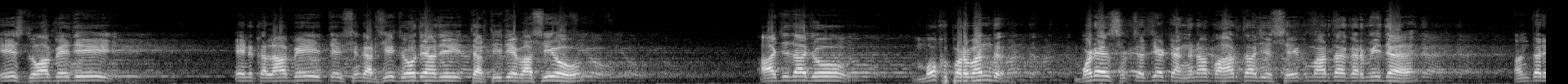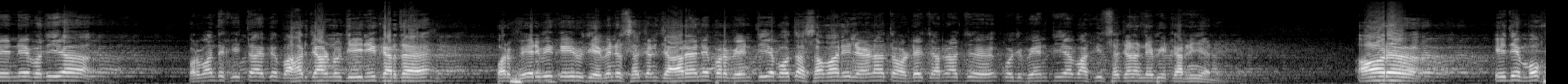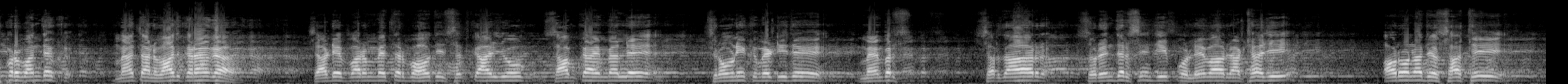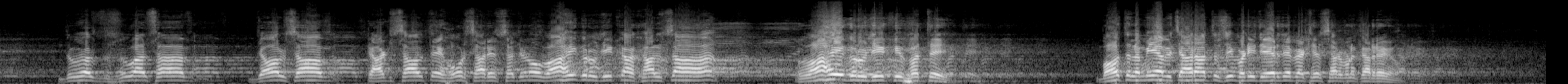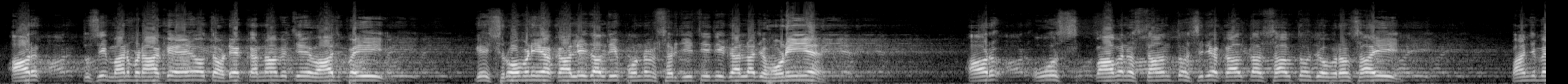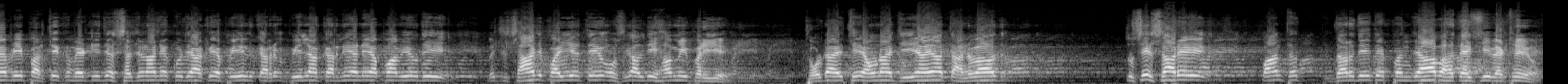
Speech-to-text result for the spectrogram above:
ਇਸ ਦੁਆਬੇ ਦੀ ਇਨਕਲਾਬੀ ਤੇ ਸੰਘਰਸ਼ੀ ਯੋਧਿਆਂ ਦੀ ਧਰਤੀ ਦੇ ਵਾਸੀਓ, ਅੱਜ ਦਾ ਜੋ ਮੁੱਖ ਪ੍ਰਬੰਧ ਬੜੇ ਸੁਚੱਜੇ ਢੰਗ ਨਾਲ ਬਾਹਰ ਦਾ ਜੇ ਸੇਕ ਮਾਰਦਾ, ਗਰਮੀ ਦਾ, ਅੰਦਰ ਇੰਨੇ ਵਧੀਆ ਪ੍ਰਬੰਧ ਕੀਤਾ ਕਿ ਬਾਹਰ ਜਾਣ ਨੂੰ ਜੀ ਨਹੀਂ ਕਰਦਾ, ਪਰ ਫਿਰ ਵੀ ਕਈ ਰੁਝੇਵੇਂ ਨੇ, ਸੱਜਣ ਜਾ ਰਹੇ ਨੇ, ਪਰ ਬੇਨਤੀ ਹੈ ਬਹੁਤਾ ਸਮਾਂ ਨਹੀਂ ਲੈਣਾ, ਤੁਹਾਡੇ ਚਰਨਾਂ 'ਚ ਕੁਝ ਬੇਨਤੀ ਬੇਨਤੀਆਂ ਬਾਕੀ ਸੱਜਣਾਂ ਨੇ ਵੀ ਕਰਨੀਆਂ ਨੇ। ਔਰ ਇਹਦੇ ਮੁੱਖ ਪ੍ਰਬੰਧਕ ਮੈਂ ਧੰਨਵਾਦ ਕਰਾਂਗਾ। ਸਾਡੇ ਪਰਮ ਮਿੱਤਰ ਬਹੁਤ ਹੀ ਸਤਿਕਾਰਯੋਗ ਸਾਬਕਾ ਐਮਐਲਏ ਸ਼੍ਰੋਮਣੀ ਕਮੇਟੀ ਦੇ ਮੈਂਬਰ ਸਰਦਾਰ ਸੁਰਿੰਦਰ ਸਿੰਘ ਜੀ ਭੋਲੇਵਾਲ ਰਾਠਾ ਜੀ ਔਰ ਉਹਨਾਂ ਦੇ ਸਾਥੀ ਦੂਆ ਸਾਹਿਬ ਜੌਲ ਸਾਹਿਬ ਢਾਡ ਸਾਹਿਬ ਤੇ ਹੋਰ ਸਾਰੇ ਸੱਜਣੋ, ਵਾਹਿਗੁਰੂ ਜੀ ਕਾ ਖਾਲਸਾ, ਵਾਹਿਗੁਰੂ ਜੀ ਕੀ ਫਤਿਹ। ਬਹੁਤ ਲੰਮੀਆਂ ਵਿਚਾਰਾਂ ਤੁਸੀਂ ਬੜੀ ਦੇਰ ਦੇ ਬੈਠੇ ਸਰਵਣ ਕਰ ਰਹੇ ਹੋ। ਔਰ ਤੁਸੀਂ ਮਨ ਬਣਾ ਕੇ ਆਏ ਹੋ, ਤੁਹਾਡੇ ਕੰਨਾਂ ਵਿੱਚ ਇਹ ਆਵਾਜ਼ ਪਈ ਕਿ ਸ਼੍ਰੋਮਣੀ ਅਕਾਲੀ ਦਲ ਦੀ ਪੁਨਰ ਸਰਜੀਤੀ ਦੀ ਗੱਲ ਅੱਜ ਹੋਣੀ ਹੈ। ਔਰ ਉਸ ਪਾਵਨ ਸਥਾਨ ਤੋਂ ਸ੍ਰੀ ਅਕਾਲ ਤਖਤ ਸਾਹਿਬ ਤੋਂ ਜੋ ਵਰਸਾਈ ਪੰਜ ਮੈਂਬਰੀ ਭਰਤੀ ਕਮੇਟੀ ਦੇ ਸੱਜਣਾ ਨੇ ਕੁਝ ਆ ਕੇ ਅਪੀਲ ਕਰ, ਅਪੀਲਾਂ ਕਰਨੀਆਂ ਨੇ, ਆਪਾਂ ਵੀ ਉਹਦੀ ਵਿੱਚ ਸਾਂਝ ਪਾਈਏ ਤੇ ਉਸ ਗੱਲ ਦੀ ਹਾਮੀ ਭਰੀਏ। ਤੁਹਾਡਾ ਇੱਥੇ ਆਉਣਾ ਜੀ ਆਇਆਂ, ਧੰਨਵਾਦ। ਤੁਸੀਂ ਸਾਰੇ ਪੰਥ ਦਰਦੀ ਤੇ ਪੰਜਾਬ ਹਤੈਸ਼ੀ ਬੈਠੇ ਹੋ।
